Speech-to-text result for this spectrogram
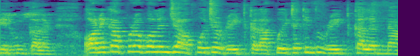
মেরুন কালার অনেক আপুরা বলেন যে আপু, এটা রেড কালার আপু, এটা কিন্তু রেড কালার না।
